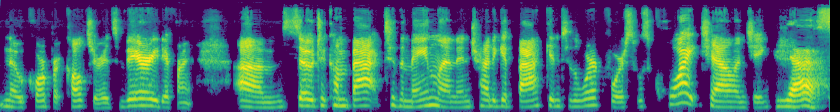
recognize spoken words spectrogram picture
no corporate culture. It's very different. Um, so to come back to the mainland and try to get back into the workforce was quite challenging. Yes.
